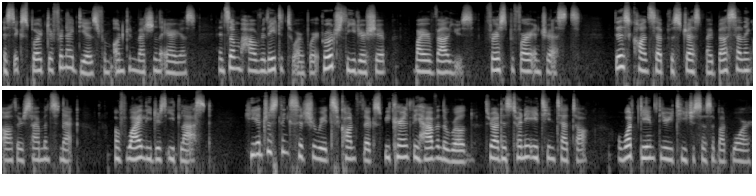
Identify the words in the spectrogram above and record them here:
is to explore different ideas from unconventional areas and somehow related to our work. Approach leadership by our values, first before our interests. This concept was stressed by best-selling author Simon Sinek of Why Leaders Eat Last. He interestingly situates conflicts we currently have in the world throughout his 2018 TED Talk what game theory teaches us about war.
